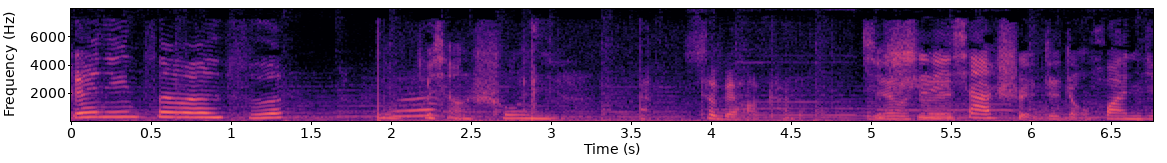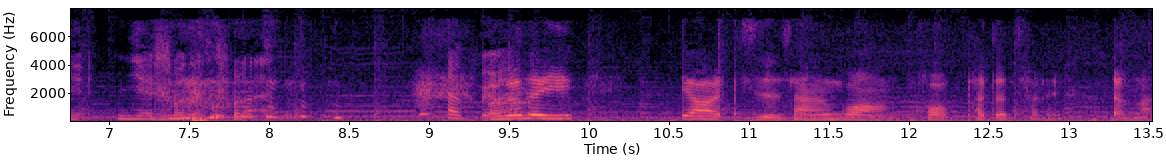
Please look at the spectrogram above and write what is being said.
搿人真的是，不想说你，特别好看。去试一下水这种话，你你也说得出来？我觉得伊第二季啥辰光好拍得出来？等啊！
